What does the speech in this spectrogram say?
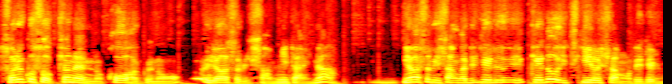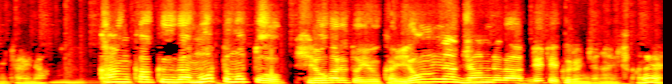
それこそ去年の紅白の夜遊びさんみたいな、夜遊びさんが出てるけど、五木ひろしさんも出てるみたいな、感覚がもっともっと広がるというか、いろんなジャンルが出てくるんじゃないですかね。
